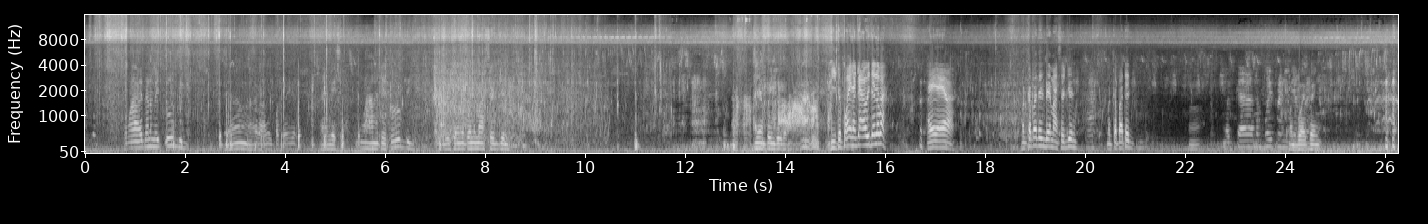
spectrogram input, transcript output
Kumangit na na may tubig. Ayan, ah. Maraming patay yan. Ayan guys. Kumangit na tubig. Gusto na po ni Master Jun. Ayan po yung dulo. Dito pa kayo nag-aaway dalawa. Ay, ay, ay. Magkapatid ba yung Master Jun? Magkapatid. Magka mag-boyfriend. Mag-boyfriend.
